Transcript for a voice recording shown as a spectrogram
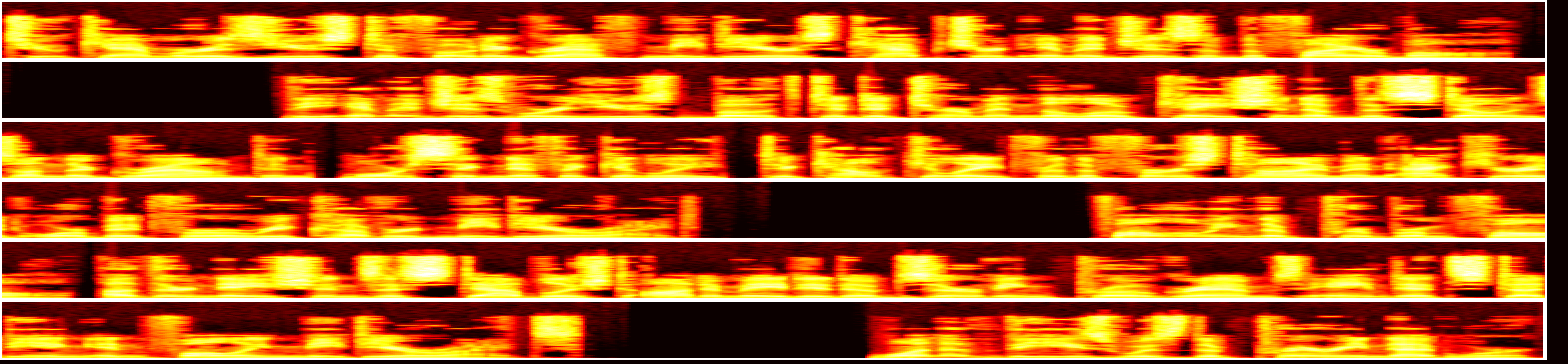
two cameras used to photograph meteors captured images of the fireball. The images were used both to determine the location of the stones on the ground and, more significantly, to calculate for the first time an accurate orbit for a recovered meteorite. Following the Pribram fall, other nations established automated observing programs aimed at studying infalling meteorites. One of these was the Prairie Network,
